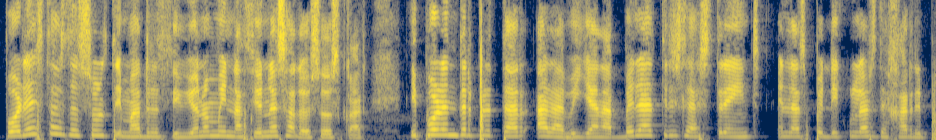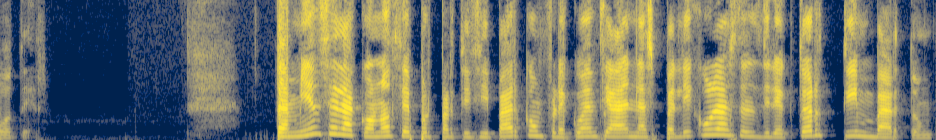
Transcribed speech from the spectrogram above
Por estas dos últimas recibió nominaciones a los Oscar y por interpretar a la villana Bellatrix Lestrange en las películas de Harry Potter. También se la conoce por participar con frecuencia en las películas del director Tim Burton,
